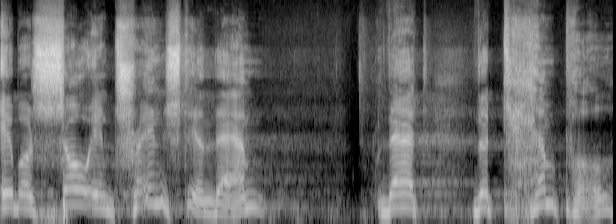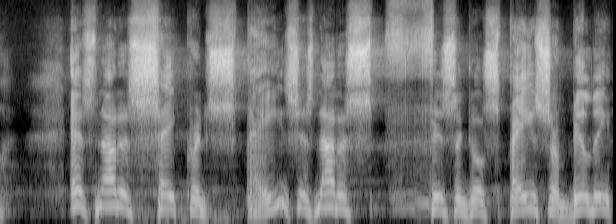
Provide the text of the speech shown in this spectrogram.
it was so entrenched in them that the temple is not a sacred space, it's not a physical space or building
